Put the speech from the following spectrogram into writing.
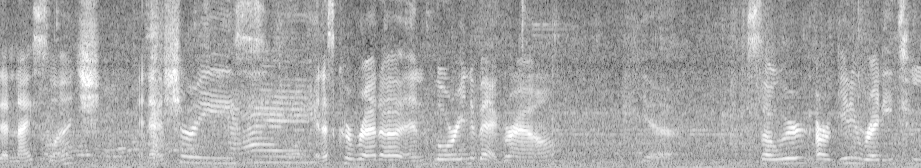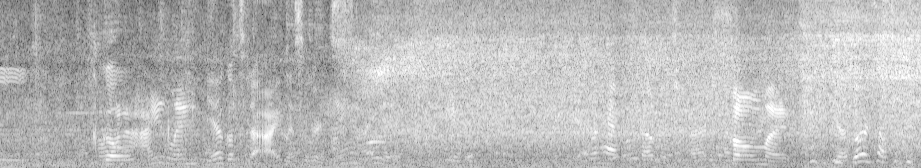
a nice lunch. And that's Cherise. And that's Coretta and Lori in the background. Yeah. So we are getting ready to go, go to the island. Yeah, go to the island. So we're excited. Yeah. yeah. We're having so much fun. So much. yeah, go ahead and talk to people.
